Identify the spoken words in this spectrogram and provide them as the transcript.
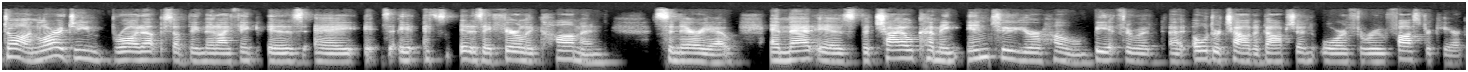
Dawn, Laura Jean brought up something that I think is a it's, it's it is a fairly common scenario, and that is the child coming into your home, be it through an older child adoption or through foster care,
